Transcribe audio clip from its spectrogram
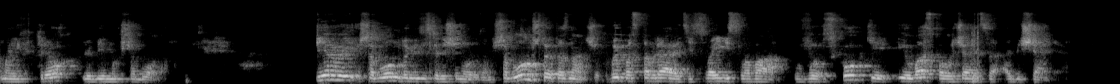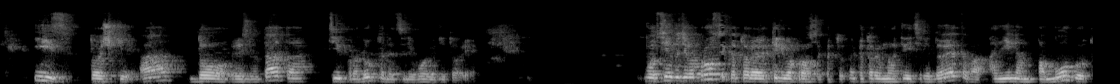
моих трех любимых шаблонов. Первый шаблон выглядит следующим образом. Шаблон, что это значит? Вы поставляете свои слова в скобки, и у вас получается обещание из точки А до результата тип продукта для целевой аудитории. Вот все эти вопросы, которые, три вопроса, на которые мы ответили до этого, они нам помогут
